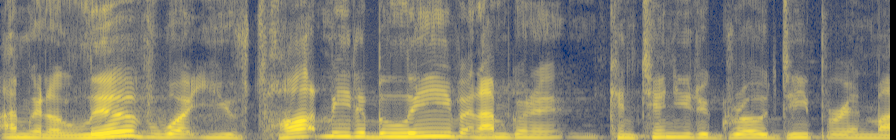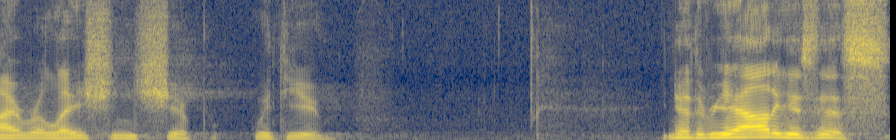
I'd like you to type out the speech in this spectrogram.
I'm going to live what you've taught me to believe, and I'm going to continue to grow deeper in my relationship with you. You know, the reality is this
